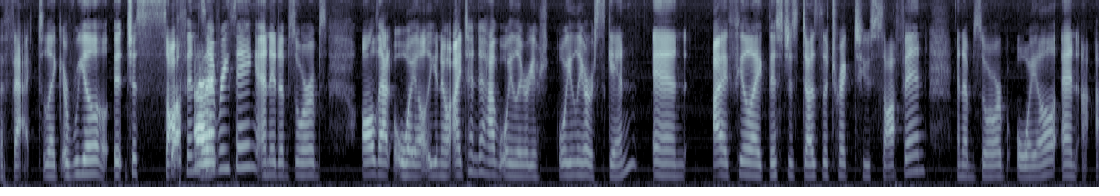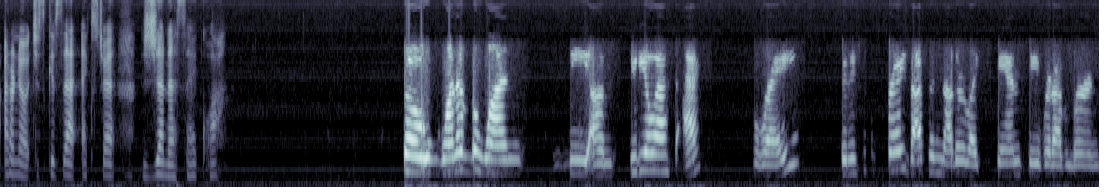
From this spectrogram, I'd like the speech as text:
effect like a real it just softens everything and it absorbs all that oil. You know, I tend to have oilier oilier skin, and I feel like this just does the trick to soften and absorb oil. And I, I don't know, it just gives that extra je ne sais quoi. So one of the ones, the um, Studio SX spray, finishing spray, that's another like fan favorite I've learned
